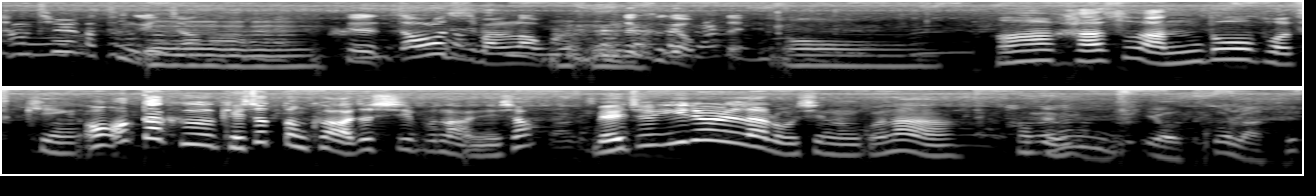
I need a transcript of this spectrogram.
창틀 같은 게 있잖아 음. 그 떨어지지 말라고 근데 그게 없대 어. 아 가수 안도 버스킹. 어 아까 그 계셨던 그 아저씨 분 아니셔? 매주 일요일 날 오시는구나. 밤에. 이게 어떻게 올라왔지?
